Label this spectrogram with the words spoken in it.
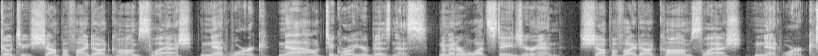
Go to shopify.com slash network now to grow your business, no matter what stage you're in. Shopify.com slash network.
